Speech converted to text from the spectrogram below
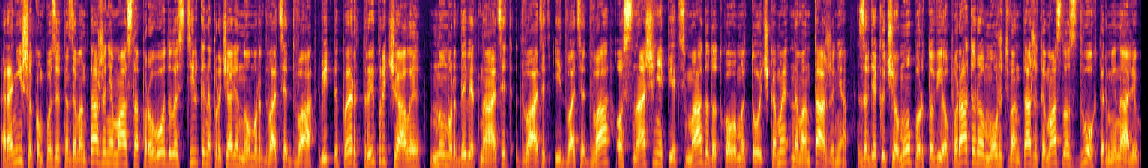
Раніше композитне завантаження масла проводилось тільки на причалі номер 22 Відтепер три причали номер 19, 20 і 22 оснащені п'ятьма додатковими точками навантаження, завдяки чому портові оператори можуть вантажити масло з двох терміналів.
